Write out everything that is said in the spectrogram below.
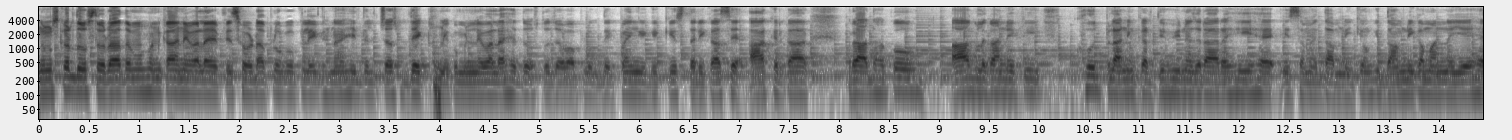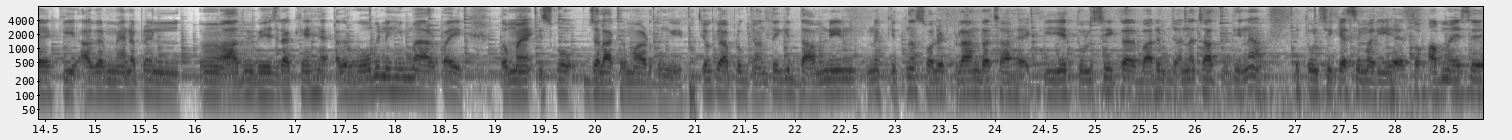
नमस्कार दोस्तों, राधा मोहन का आने वाला एपिसोड आप लोगों के लिए घना ही दिलचस्प देखने को मिलने वाला है। दोस्तों, जब आप लोग देख पाएँगे कि किस तरीका से आखिरकार राधा को आग लगाने की खुद प्लानिंग करती हुई नज़र आ रही है इस समय दामनी। क्योंकि दामनी का मानना यह है कि अगर मैंने अपने आदमी भेज रखे हैं, अगर वो भी नहीं मार पाई तो मैं इसको जला कर मार दूँगी। क्योंकि आप लोग जानते हैं कि दामनी ने कितना सॉलिड प्लान रचा है कि ये तुलसी का बारे में जानना चाहती थी ना कि तुलसी कैसे मरी है। तो अब मैं इसे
